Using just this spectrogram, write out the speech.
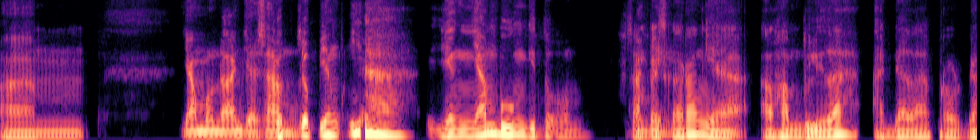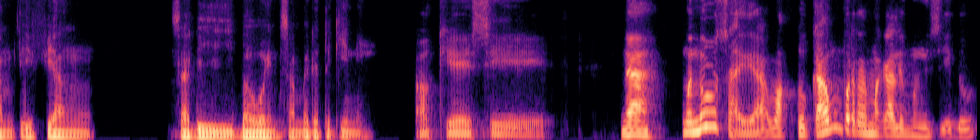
um, yang menggunakan jasa job yang iya yang nyambung gitu om sampai Oke. sekarang ya alhamdulillah adalah program TV yang bisa dibawain sampai detik ini Oke sih. Nah, menurut saya waktu kamu pertama kali mengisi itu,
